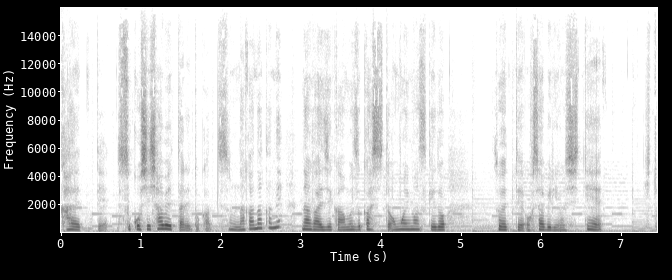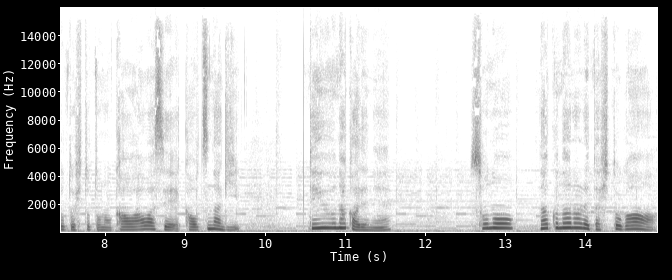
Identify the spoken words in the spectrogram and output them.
帰って少し喋ったりとかってそのなかなかね長い時間難しいと思いますけどそうやっておしゃべりをして人と人との顔合わせ顔つなぎっていう中でねその亡くなられた人が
